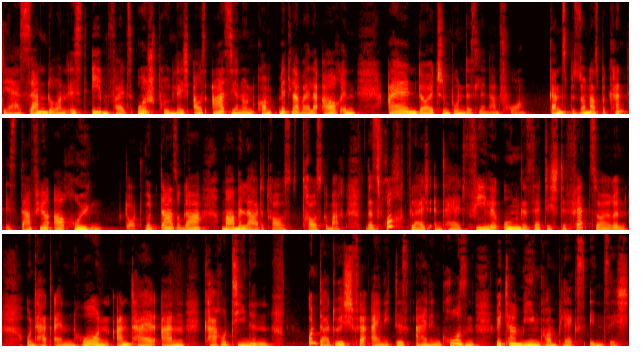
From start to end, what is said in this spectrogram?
Der Sandorn ist ebenfalls ursprünglich aus Asien und kommt mittlerweile auch in allen deutschen Bundesländern vor. Ganz besonders bekannt ist dafür auch Rügen. Dort wird da sogar Marmelade draus, draus gemacht. Das Fruchtfleisch enthält viele ungesättigte Fettsäuren und hat einen hohen Anteil an Carotinen. Und dadurch vereinigt es einen großen Vitaminkomplex in sich.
